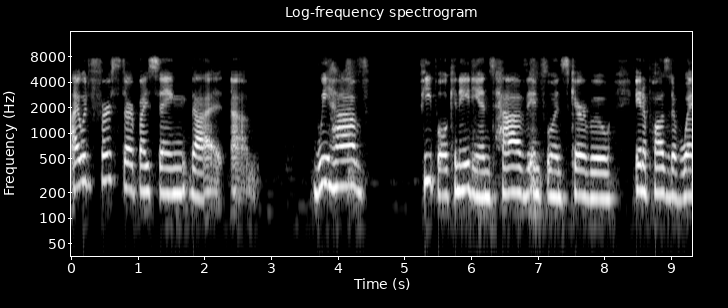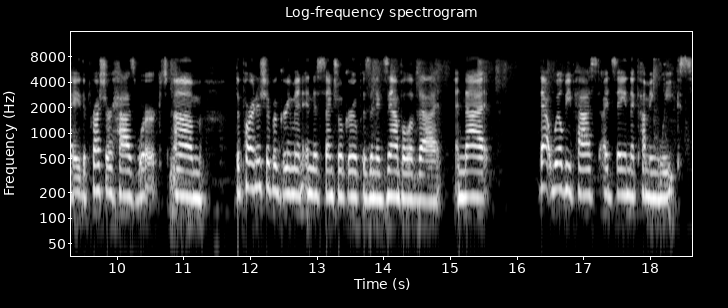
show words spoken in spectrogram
I would first start by saying that um, we have people, Canadians, have influenced caribou in a positive way. The pressure has worked. Um, the partnership agreement in the central group is an example of that, and that that will be passed, I'd say, in the coming weeks.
